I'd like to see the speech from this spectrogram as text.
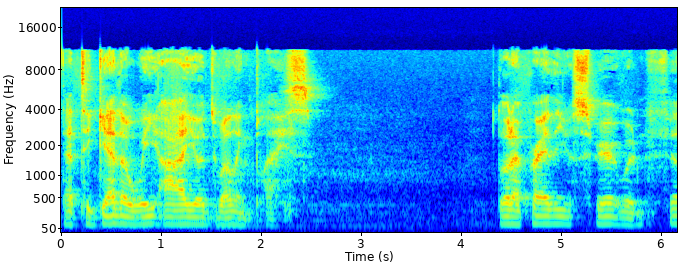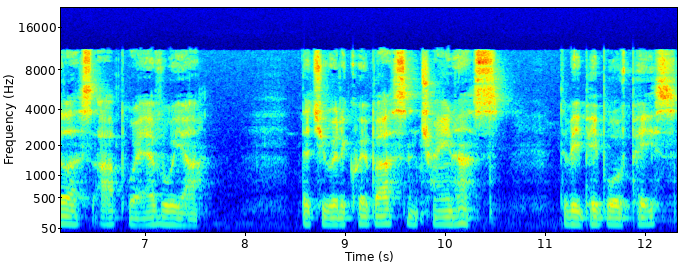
that together we are your dwelling place. Lord, I pray that your Spirit would fill us up wherever we are, that you would equip us and train us to be people of peace,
